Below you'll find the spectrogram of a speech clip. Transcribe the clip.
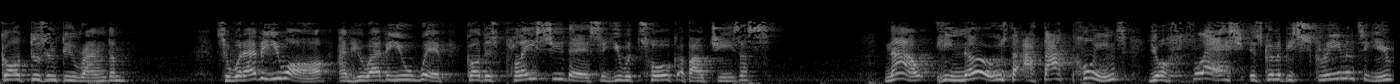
God doesn't do random. So wherever you are and whoever you're with, God has placed you there so you would talk about Jesus. Now, he knows that at that point, your flesh is going to be screaming to you,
